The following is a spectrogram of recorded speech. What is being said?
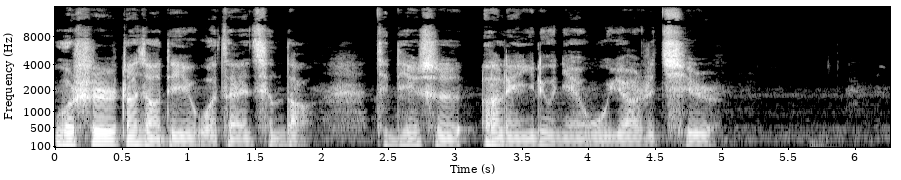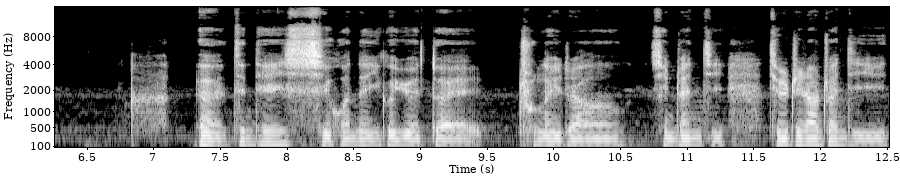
我是张小迪，我在青岛。今天是二零一六年五月二十七日。嗯，今天喜欢的一个乐队出了一张新专辑。其实这张专辑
